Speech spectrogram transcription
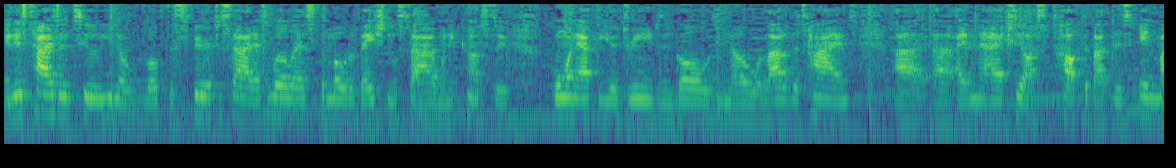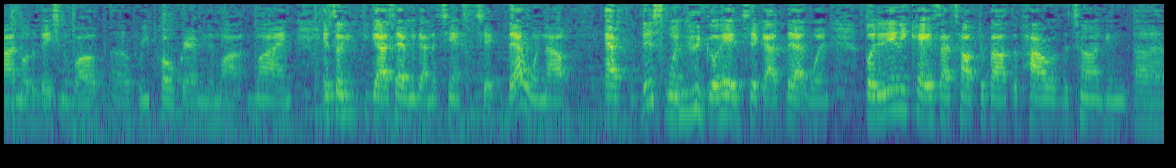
And this ties into, you know, both the spiritual side as well as the motivational side when it comes to going after your dreams and goals. You know, a lot of the times, uh, uh, and I actually also talked about this in my motivational blog, uh, reprogramming the mind. And so if you guys haven't gotten a chance to check that one out, after this one, go ahead and check out that one. But in any case, I talked about the power of the tongue and uh,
